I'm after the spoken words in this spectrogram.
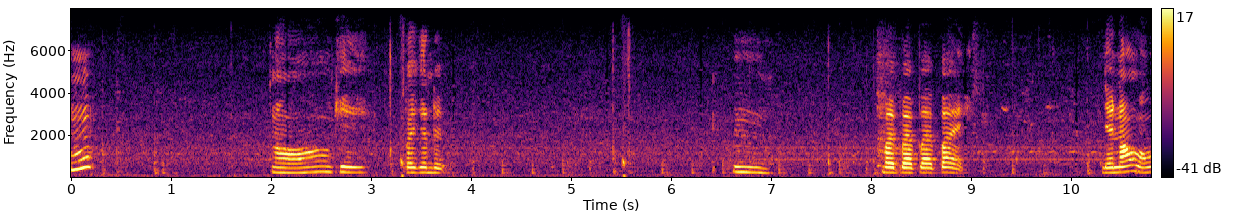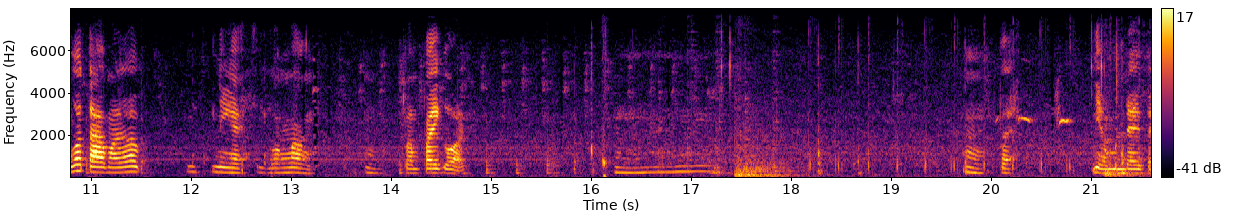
หืมอ๋อโอเค ไปกันเถอะอืม ไปไปไปไปเดี๋ยวน้องผมก็ตามมาแล้วนี่ไงอยู่ข้างล่าง อืมตามไปก่อนอืมไปเดี๋ยวบันได้ไป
